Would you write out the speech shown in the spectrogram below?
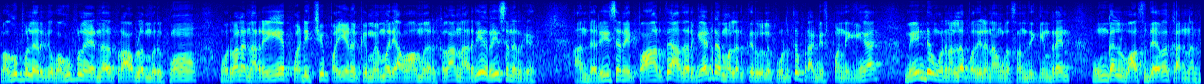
வகுப்பில் இருக்க வகுப்பில் என்ன ப்ராப்ளம் இருக்கும்? ஒருவேளை நிறைய படித்து பையனுக்கு மெமரி ஆகாமல் இருக்கலாம். நிறைய ரீசன் இருக்குது அந்த ரீசனை பார்த்து அதற்கேற்ற மலர் தீர்வுகளை கொடுத்து ப்ராக்டிஸ் பண்ணிக்கோங்க. மீண்டும் ஒரு நல்ல பதிலை நான் உங்களை சந்திக்கின்றேன். உங்கள் வாசுதேவ கண்ணன்.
